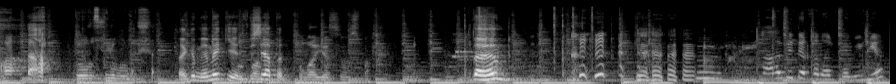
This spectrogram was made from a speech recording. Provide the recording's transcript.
Aha doğrusunu bulmuş. Takım yemek yiyin bir şey yapın. Kolay gelsin Osman. Dağım. Abi ne kadar komik ya.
